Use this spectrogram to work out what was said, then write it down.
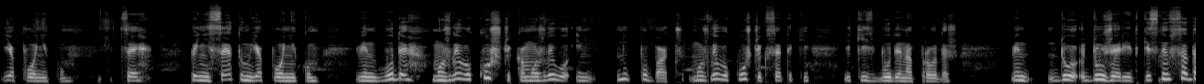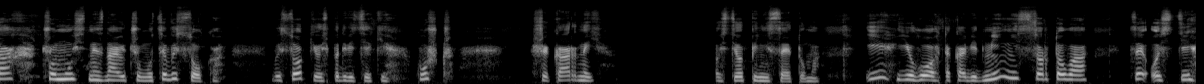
японікум. Це пенісетум японікум. Він буде, можливо, кущик, а можливо, і ну, побачу. Можливо, кущик все-таки якийсь буде на продаж. Він дуже рідкісний в садах чомусь, не знаю чому. Це висока. Високий, ось подивіться, який кущ шикарний ось цього. І його така відмінність сортова це ось ті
